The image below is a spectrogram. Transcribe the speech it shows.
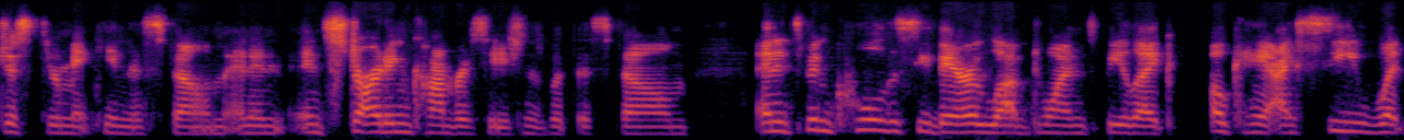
just through making this film and in, in starting conversations with this film. And it's been cool to see their loved ones be like, okay, I see what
